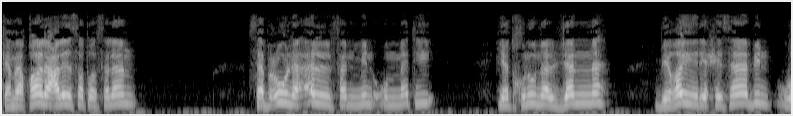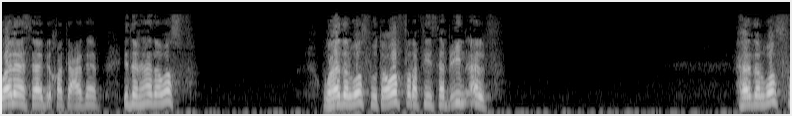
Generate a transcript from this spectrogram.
كما قال عليه الصلاة والسلام سبعون ألفا من أمتي يدخلون الجنة بغير حساب ولا سابقة عذاب. إذا هذا وصف. وهذا الوصف توفر في سبعين ألف. هذا الوصف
